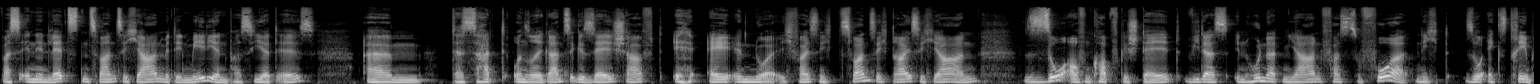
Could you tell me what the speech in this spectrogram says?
was in den letzten 20 Jahren mit den Medien passiert ist, ähm, das hat unsere ganze Gesellschaft, ey, in nur, ich weiß nicht, 20, 30 Jahren so auf den Kopf gestellt, wie das in hunderten Jahren fast zuvor nicht so extrem,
